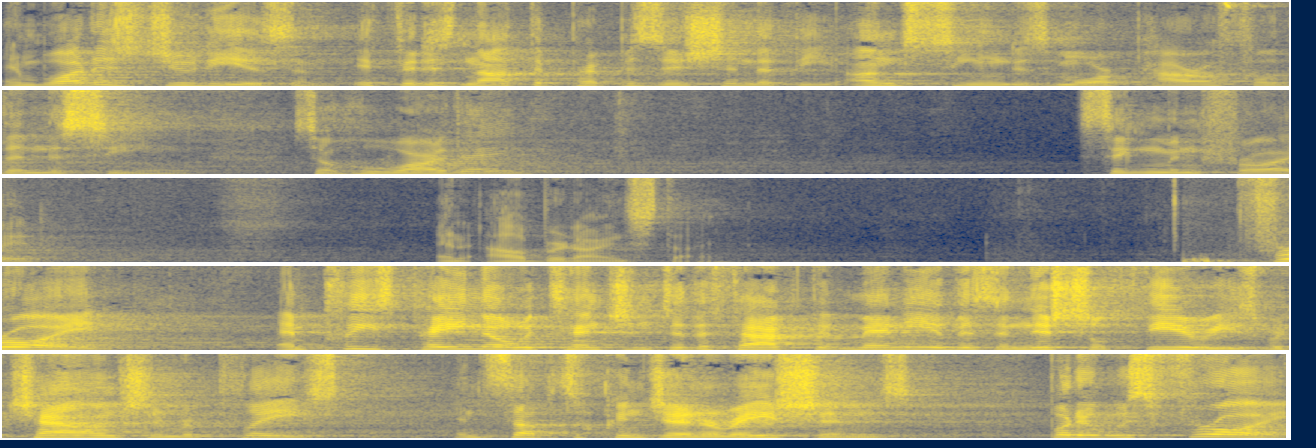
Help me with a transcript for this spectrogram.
And what is Judaism if it is not the preposition that the unseen is more powerful than the seen? So, who are they? Sigmund Freud and Albert Einstein. Freud, and please pay no attention to the fact that many of his initial theories were challenged and replaced in subsequent generations, but it was Freud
